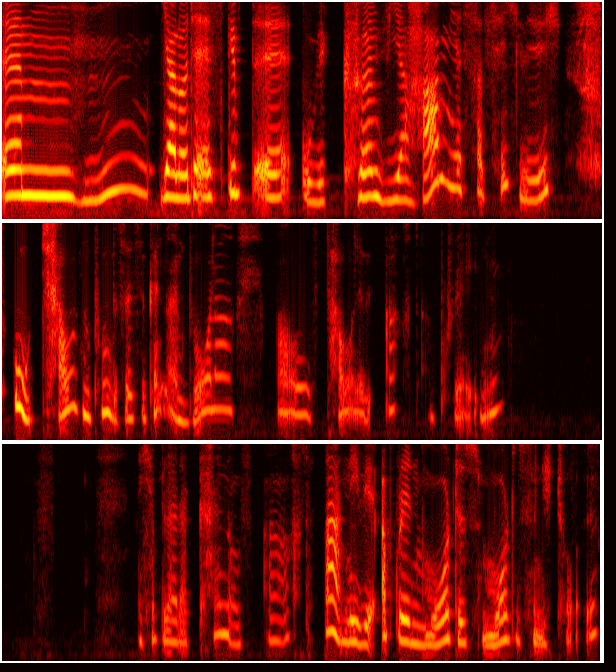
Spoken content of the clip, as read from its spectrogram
Ähm, hm, ja, Leute, es gibt. Äh, oh, wir können. Wir haben jetzt tatsächlich. Oh, 1000 Punkte. Das heißt, wir könnten einen Brawler auf Power Level 8 upgraden. Ich habe leider keinen auf 8. Ah, nee, wir upgraden Mortis. Mortis finde ich toll.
